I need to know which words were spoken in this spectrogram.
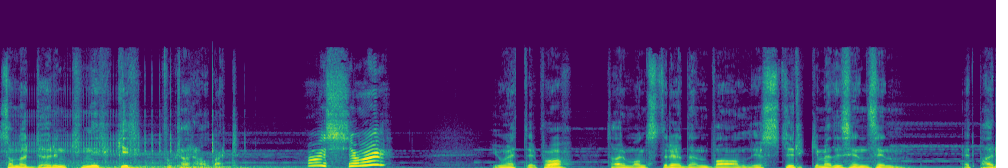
Som når døren knirker, forklarer Albert. Og så? Jo, etterpå tar monsteret den vanlige styrkemedisinen sin. Et par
